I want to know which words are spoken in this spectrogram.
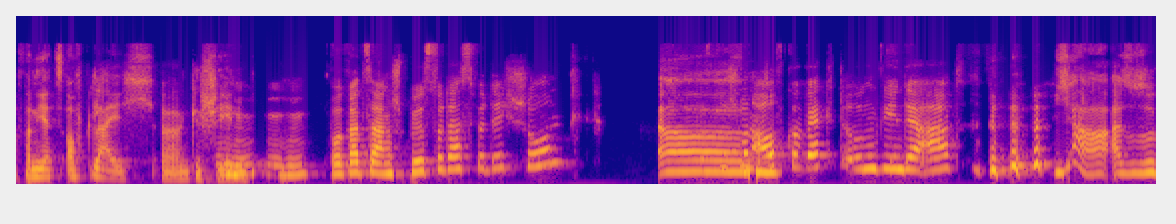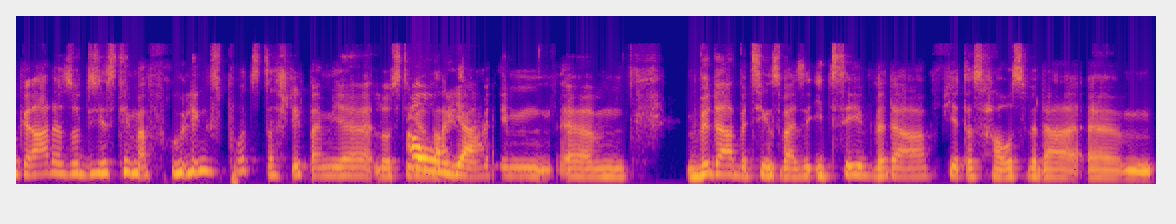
von jetzt auf gleich äh, geschehen. Mhm, mhm. Wollte gerade sagen, spürst du das für dich schon? Bist du schon ähm. aufgeweckt irgendwie in der Art? ja, also so gerade so dieses Thema Frühlingsputz, das steht bei mir lustigerweise oh, ja. mit dem ähm, Widder beziehungsweise IC Widder, viertes Haus Widder, ähm,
